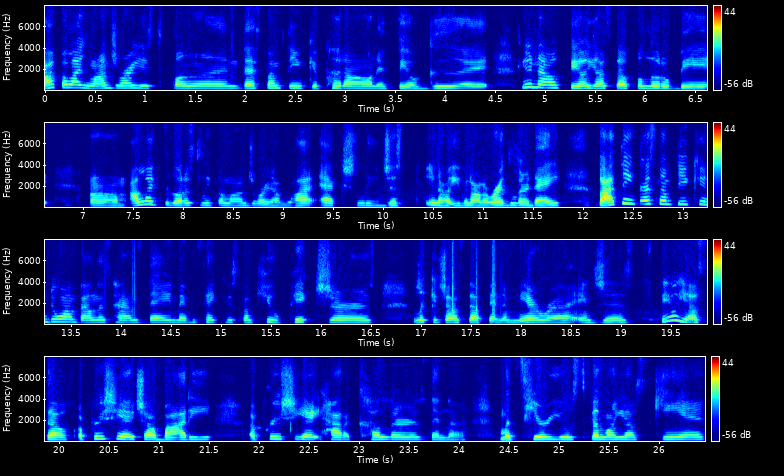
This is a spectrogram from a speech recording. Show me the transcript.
I feel like lingerie is fun. That's something you can put on and feel good. You know, feel yourself a little bit. Um, I like to go to sleep in lingerie a lot, actually, just you know, even on a regular day. But I think that's something you can do on Valentine's Day. Maybe take you some cute pictures, look at yourself in the mirror, and just feel yourself. Appreciate your body. Appreciate how the colors and the materials feel on your skin.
